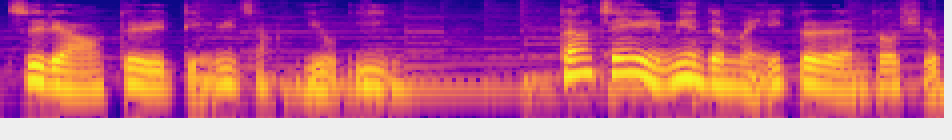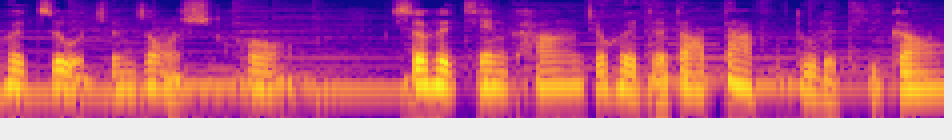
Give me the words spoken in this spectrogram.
治疗对于典狱长有益。当监狱里面的每一个人都学会自我尊重的时候，社会健康就会得到大幅度的提高。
